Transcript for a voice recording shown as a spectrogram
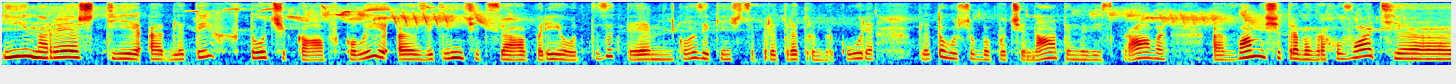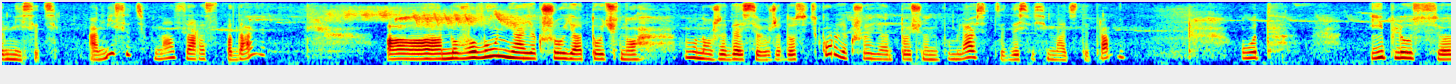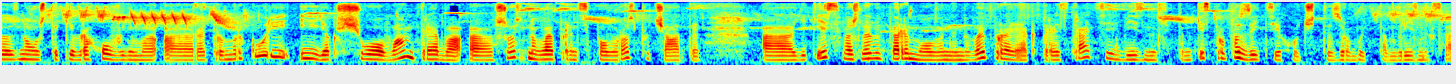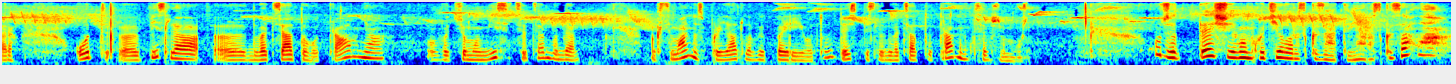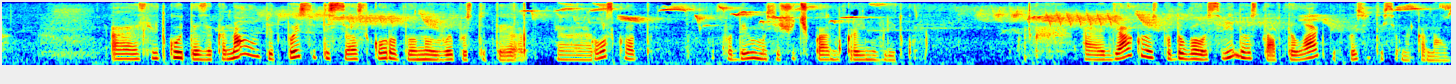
І нарешті е, для тих, хто чекав, коли е, закінчиться період затемнень, коли закінчиться період ретро Меркурія, для того, щоб починати нові справи, е, вам ще треба врахувати е, місяць. А місяць в нас зараз спадає. А новолуння, якщо я точно, воно вже десь вже досить скоро, якщо я точно не помиляюся, це десь 18 травня. От. І плюс, е, знову ж таки, враховуємо е, ретро Меркурій. І якщо вам треба е, щось нове принципово розпочати, якісь важливі перемовини, новий проєкт, реєстрація бізнесу, там якісь пропозиції хочете зробити там в різних сферах. От після е, 20 травня в цьому місяці це буде максимально сприятливий період. От десь після 20 травня це вже можна. Отже, те, що я вам хотіла розказати, я розказала. Е, Слідкуйте за каналом, підписуйтеся. Скоро планую випустити е, розклад. Подивимося, що чекає на Україну влітку. Е, Дякую, сподобалось відео. Ставте лайк, підписуйтеся на канал.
